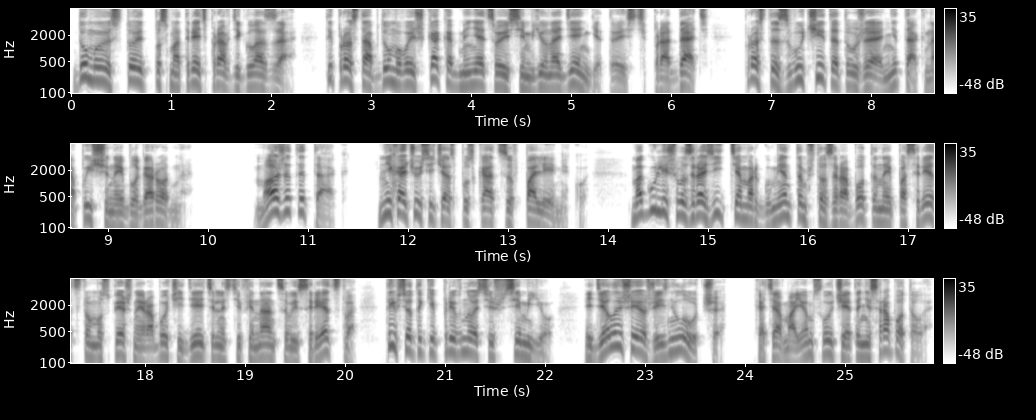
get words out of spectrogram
думаю, стоит посмотреть правде глаза – ты просто обдумываешь, как обменять свою семью на деньги, то есть продать. Просто звучит это уже не так напыщенно и благородно. Может и так. Не хочу сейчас пускаться в полемику. Могу лишь возразить тем аргументам, что заработанные посредством успешной рабочей деятельности финансовые средства ты все-таки привносишь в семью и делаешь ее жизнь лучше. Хотя в моем случае это не сработало.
